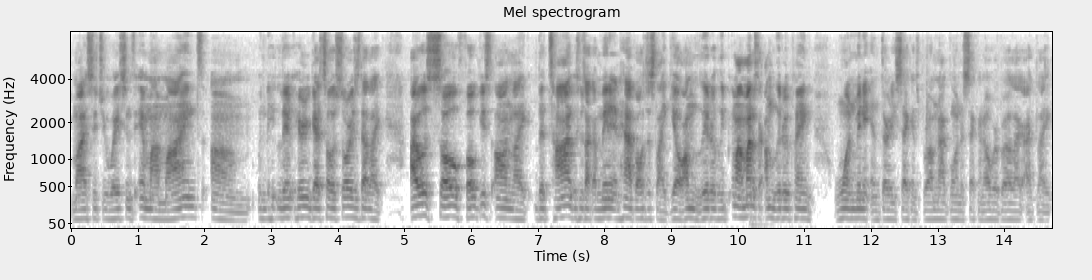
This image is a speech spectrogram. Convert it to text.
my situations in my mind um when he- li- hearing you guys tell the stories is that like i was so focused on like the time because it was like a minute and a half. I was just like yo i'm literally in my mind was like i'm literally playing one minute and 30 seconds bro. I'm not going a second over bro. Like i like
